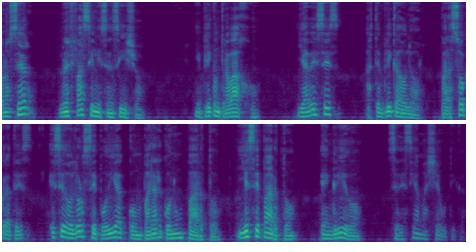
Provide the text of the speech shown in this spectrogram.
Conocer no es fácil ni sencillo. Implica un trabajo y a veces hasta implica dolor. Para Sócrates, ese dolor se podía comparar con un parto, y ese parto, en griego, se decía mayéutica.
